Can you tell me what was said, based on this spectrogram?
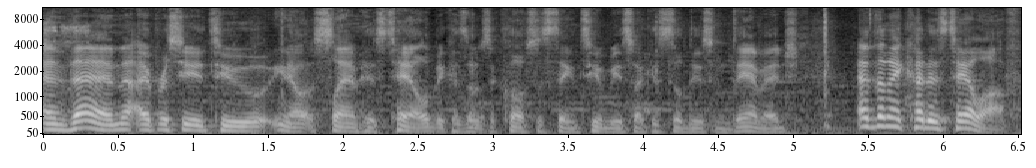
And then I proceeded to, you know, slam his tail because it was the closest thing to me, so I could still do some damage. And then I cut his tail off.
